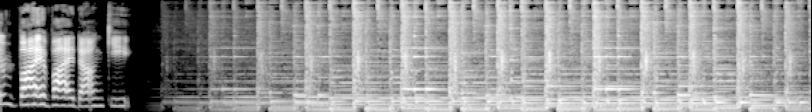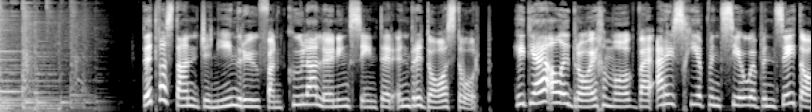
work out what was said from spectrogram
baie baie dankie. Dit was dan Janine Roo van Kula Learning Center in Bredasdorp. Het jy al 'n draai gemaak by rsg.co.za?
